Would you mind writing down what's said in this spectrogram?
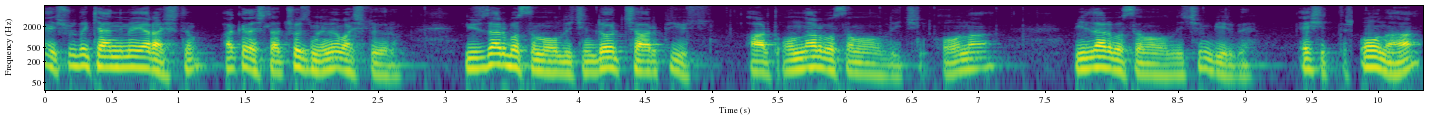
Evet şurada kendime yer açtım. Arkadaşlar çözümlemeye başlıyorum. Yüzler basamağı olduğu için 4 çarpı 100 artı onlar basamağı olduğu için 10'a birler basamağı olduğu için 1b eşittir. 10'a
